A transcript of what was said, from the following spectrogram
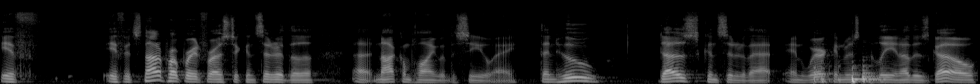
if if it's not appropriate for us to consider the uh, not complying with the CUA, then who does consider that, and where can Mr. Lee and others go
